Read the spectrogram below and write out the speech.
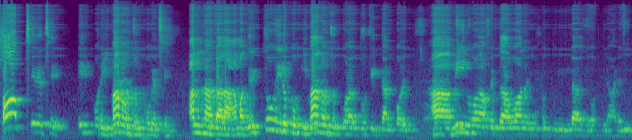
সব ছেড়েছে। এরপরে ইমান অর্জন করেছে। আল্লাহ তারা আমাদেরকেও এরকম ইমান অর্জন করার তৌফিক দান করেন। আমিন ওয়া আখির দাওয়ানা আলহামদুলিল্লাহি রাব্বিল আলামিন।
